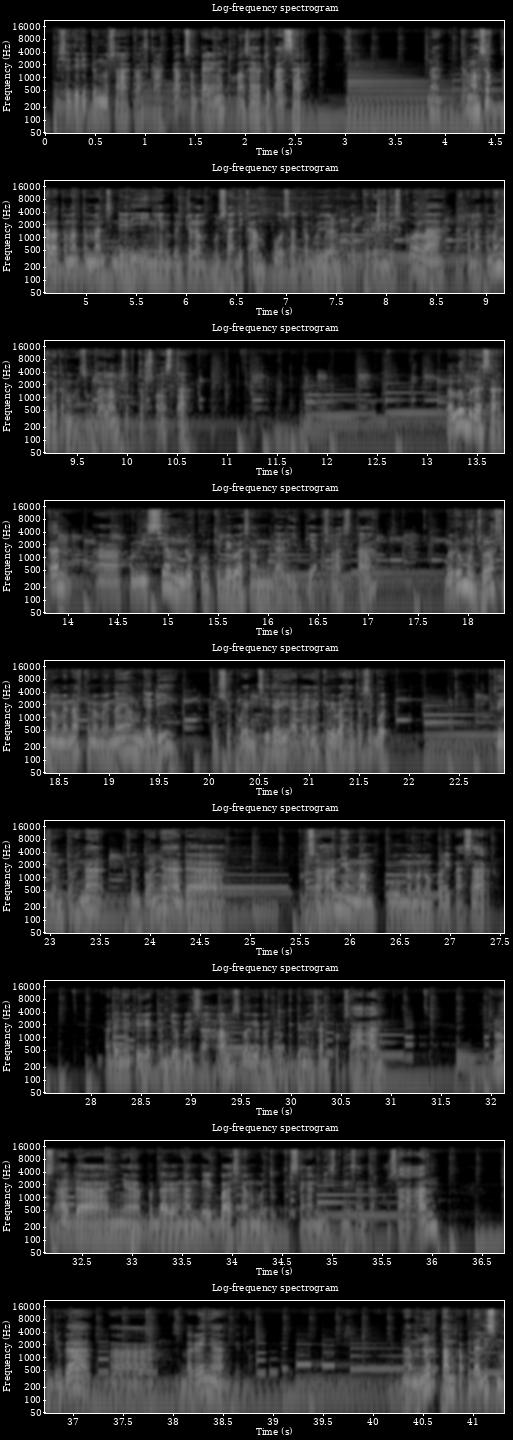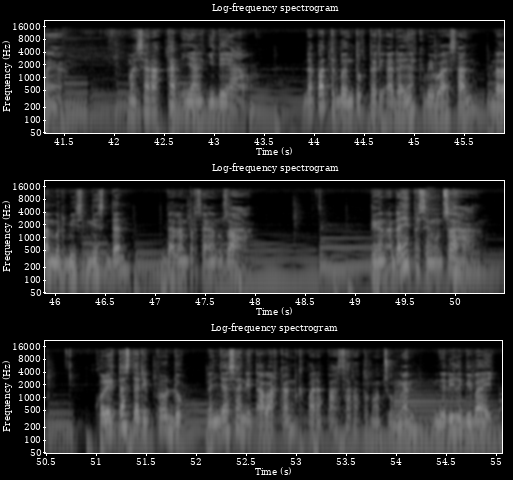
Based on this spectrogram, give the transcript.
Bisa jadi pengusaha kelas kakap sampai dengan tukang sayur di pasar. Nah, termasuk kalau teman-teman sendiri ingin berjualan pulsa di kampus atau berjualan kue kering di sekolah, nah teman-teman juga termasuk dalam sektor swasta. Lalu berdasarkan uh, kondisi yang mendukung kebebasan dari pihak swasta, baru muncullah fenomena-fenomena yang menjadi konsekuensi dari adanya kebebasan tersebut. Seperti contohnya, contohnya ada perusahaan yang mampu memonopoli pasar, adanya kegiatan jual beli saham sebagai bentuk kepemilikan perusahaan, terus adanya perdagangan bebas yang bentuk persaingan bisnis antar perusahaan, dan juga uh, sebagainya begitu. Nah, menurut paham kapitalisme ya, masyarakat yang ideal dapat terbentuk dari adanya kebebasan dalam berbisnis dan dalam persaingan usaha. Dengan adanya persaingan usaha, kualitas dari produk dan jasa yang ditawarkan kepada pasar atau konsumen menjadi lebih baik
